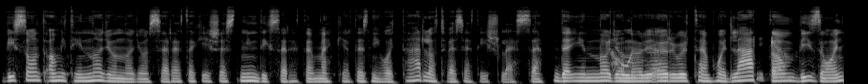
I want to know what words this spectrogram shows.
Viszont amit én nagyon-nagyon szeretek, és ezt mindig szeretem megkérdezni, hogy tárlatvezetés lesz-e. De én nagyon hogy örültem, hogy láttam Igen. bizony,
